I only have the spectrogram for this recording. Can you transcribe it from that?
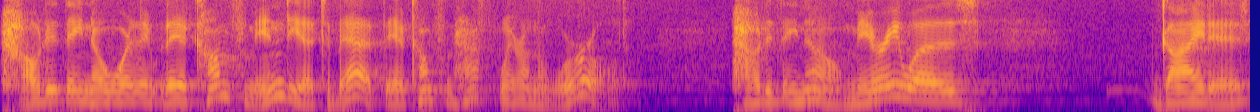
How did they know where they, they had come from India, Tibet, they had come from halfway around the world. How did they know? Mary was guided,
